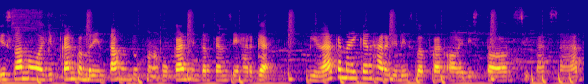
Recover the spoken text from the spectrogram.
Islam mewajibkan pemerintah untuk melakukan intervensi harga. Bila kenaikan harga disebabkan oleh distorsi pasar,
